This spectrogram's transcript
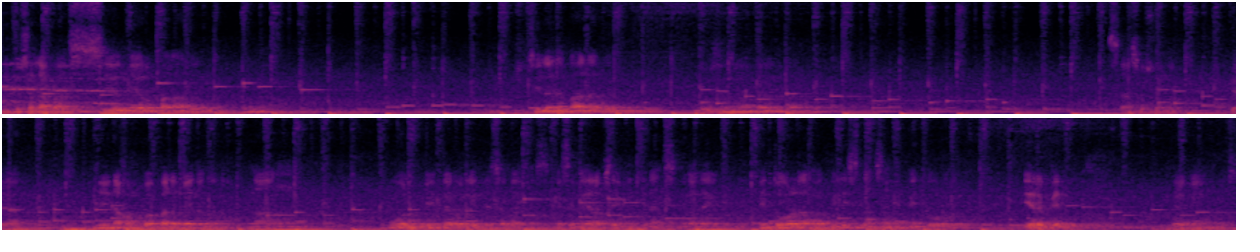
Dito sa labas, yun, mayroon pa nga doon. Sila na pala doon. Gusto nila palitan. Sa susunod. Kaya hindi na ako magpapalagay ng, ano, ng wallpaper ulit sa labas. Kasi mahirap sa maintenance. Maganda yung pintura lang, mabilis lang sa pintura. I-repeat. Kaya ganyan guys.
